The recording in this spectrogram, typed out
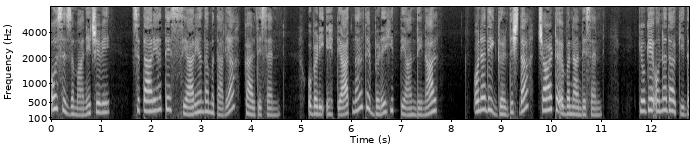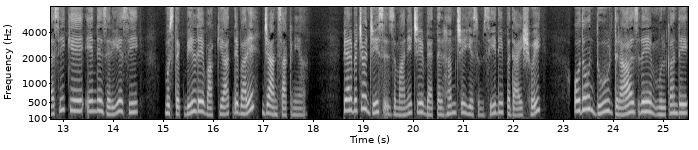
ਉਸ ਜ਼ਮਾਨੇ 'ਚ ਵੀ ਸਿਤਾਰਿਆਂ ਤੇ ਸਿਆਰਿਆਂ ਦਾ ਮਤਾਲਿਆ ਕਰਦੇ ਸਨ। ਉਹ ਬੜੀ ਇhtiyat ਨਾਲ ਤੇ ਬੜੇ ਹੀ ਧਿਆਨ ਦੇ ਨਾਲ ਉਹਨਾਂ ਦੀ ਗਰਦਿਸ਼ ਦਾ ਚਾਰਟ ਬਣਾਉਂਦੇ ਸਨ, ਕਿਉਂਕਿ ਉਹਨਾਂ ਦਾ ਅਕੀਦਾ ਸੀ ਕਿ ਇਹਦੇ ਜ਼ਰੀਏ ਅਸੀਂ ਮੁਸਤਕਬਲ ਦੇ ਵਾਕਿਆਤ ਦੇ ਬਾਰੇ ਜਾਣ ਸਕਨੇ ਆ। ਪਿਆਰੇ ਬੱਚੋ, ਜਿਸ ਜ਼ਮਾਨੇ 'ਚ ਬੈਤਲਹਮ 'ਚ ਯਿਸੂ ਮਸੀਹ ਦੀ ਪਦਾਇਸ਼ ਹੋਈ, ਉਦੋਂ ਦੂਰ ਦਰਾਜ਼ ਦੇ ਮੁਲਕਾਂ ਦੇ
